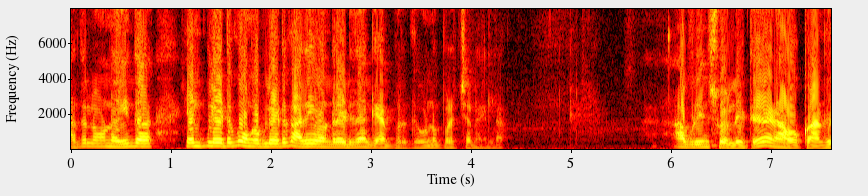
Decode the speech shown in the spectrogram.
அதில் ஒன்று இந்த என் பிளேட்டுக்கும் உங்கள் பிளேட்டுக்கும் அதே ஒன்றரை அடி தான் கேப் இருக்குது ஒன்றும் பிரச்சனை இல்லை. அப்படின்னு சொல்லிட்டு நான் உட்காந்து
